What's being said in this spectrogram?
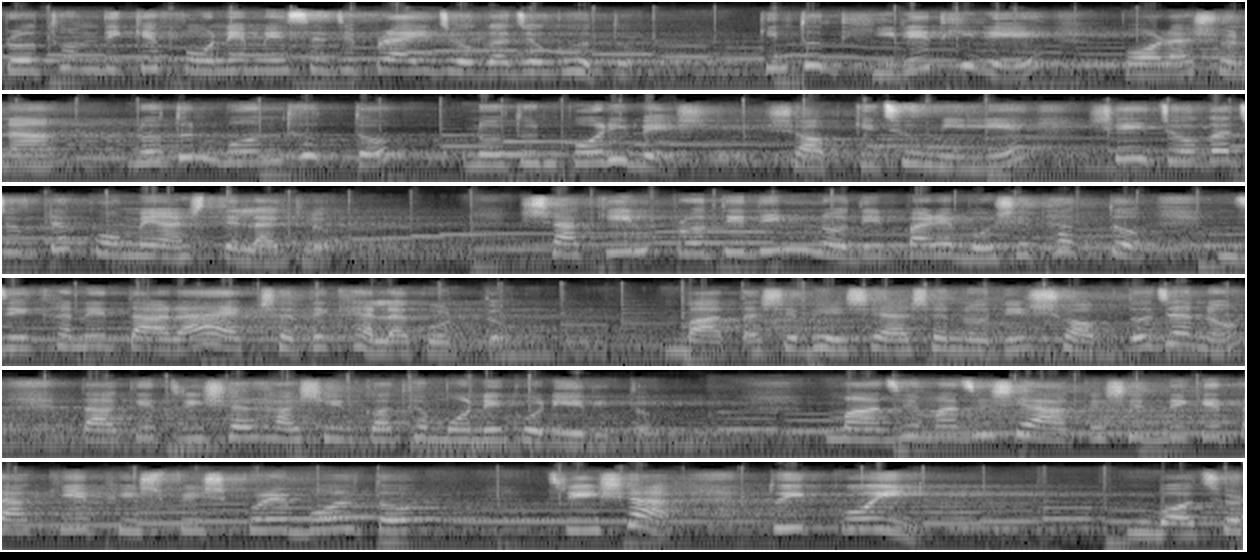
প্রথম দিকে ফোনে মেসেজে প্রায় যোগাযোগ হতো। কিন্তু ধীরে ধীরে পড়াশোনা, নতুন বন্ধুত্ব, নতুন পরিবেশ সব কিছু মিলিয়ে সেই যোগাযোগটা কমে আসতে লাগল। শাকিল প্রতিদিন নদীর পাড়ে বসে থাকত, যেখানে তারা একসাথে খেলা করত। বাতাসে ভেসে আসা নদীর শব্দ যেন তাকে তৃষার হাসির কথা মনে করিয়ে দিত। মাঝে মাঝে সে আকাশের দিকে তাকিয়ে ফিসফিস করে বলতো, তৃষা, তুই কই? বছর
